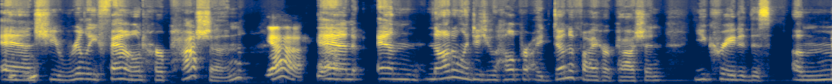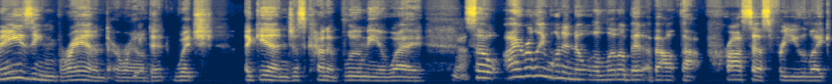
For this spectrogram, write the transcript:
and mm-hmm. she really found her passion yeah, yeah, and and not only did you help her identify her passion you created this amazing brand around yeah. it which again just kind of blew me away yeah. so i really want to know a little bit about that process for you like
